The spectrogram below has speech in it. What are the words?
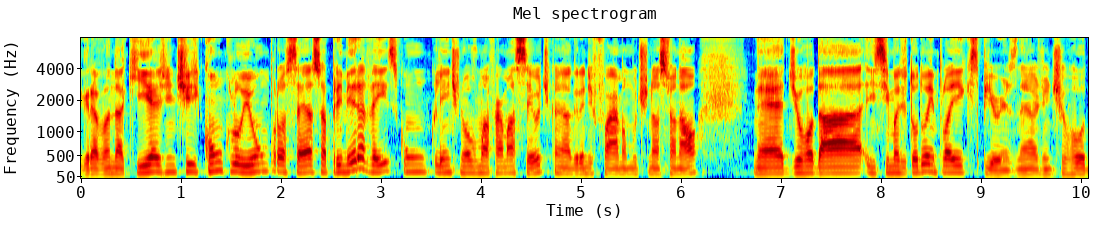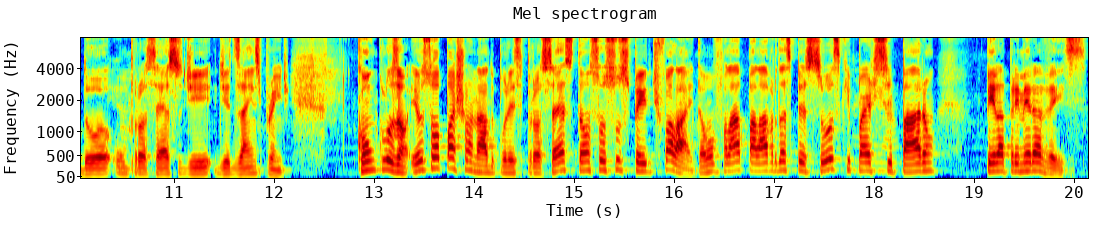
gravando aqui, a gente concluiu um processo a primeira vez com um cliente novo, uma farmacêutica, uma grande farma multinacional, né, de rodar em cima de todo o employee experience, né? A gente rodou um processo de, de design sprint. Conclusão, eu sou apaixonado por esse processo, então eu sou suspeito de falar. Então eu vou falar a palavra das pessoas que participaram pela primeira vez.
